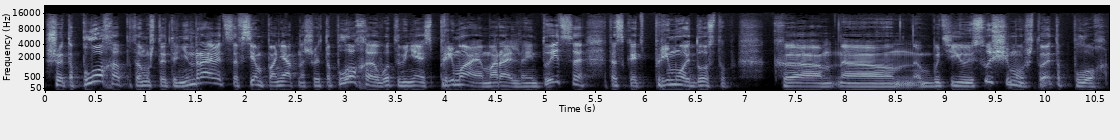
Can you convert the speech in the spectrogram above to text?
что это плохо, потому что это не нравится, всем понятно, что это плохо. Вот у меня есть прямая моральная интуиция, так сказать, прямой доступ к э, бытию и что это плохо.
